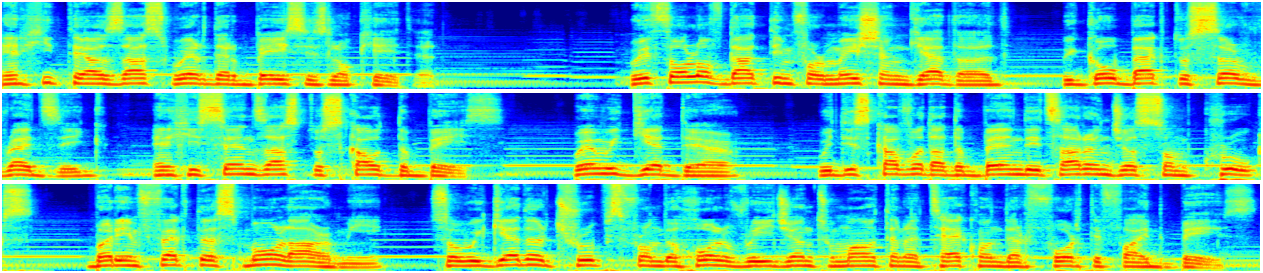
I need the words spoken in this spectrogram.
and he tells us where their base is located. With all of that information gathered, we go back to Sir Radzig and he sends us to scout the base. When we get there, we discover that the bandits aren't just some crooks, but in fact a small army, so we gather troops from the whole region to mount an attack on their fortified base.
